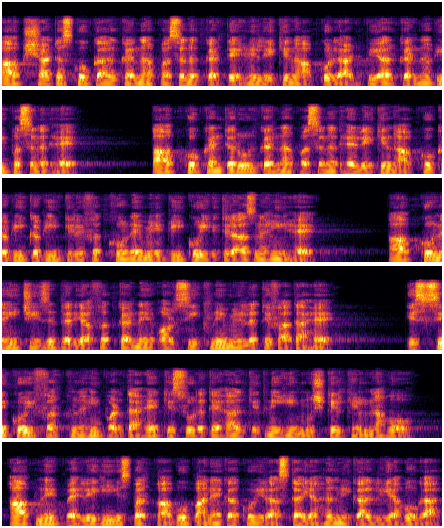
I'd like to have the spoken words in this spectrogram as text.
आप शाटस को काल करना पसंद करते हैं लेकिन आपको लाड प्यार करना भी पसंद है। आपको कंट्रोल करना पसंद है लेकिन आपको कभी कभी गिरफ्त खोने में भी कोई इतराज नहीं है। आपको नई चीज़ें दरियाफत करने और सीखने में लतिफ आता है। इससे कोई फ़र्क नहीं पड़ता है कि सूरत हाल कितनी ही मुश्किल क्यों न हो। आपने पहले ही इस पर काबू पाने का कोई रास्ता या हल निकाल लिया होगा।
